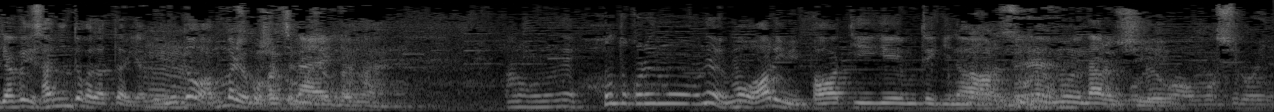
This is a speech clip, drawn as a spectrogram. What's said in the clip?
逆に3人とかだったら逆に言うとあんまり面白くない。はいなるほどね。本当これもねもうある意味パーティーゲーム的ななるね。もなるし。いこれは面白いね。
